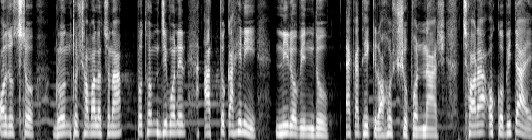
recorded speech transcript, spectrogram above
অজস্র গ্রন্থ সমালোচনা, প্রথম জীবনের আত্মকাহিনী নীরবিন্দু, একাধিক রহস্য উপন্যাস, ছড়া ও কবিতায়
